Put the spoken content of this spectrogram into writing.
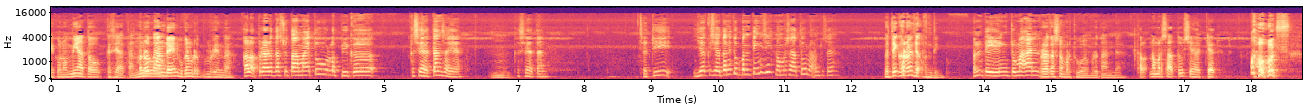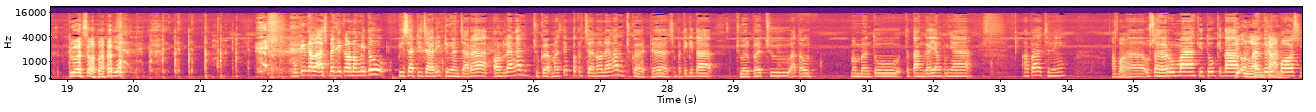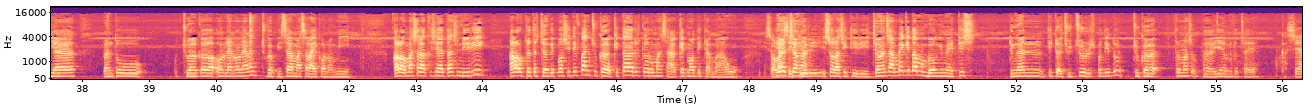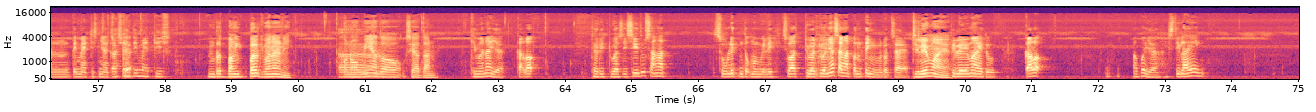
ekonomi atau kesehatan menurut anda ini bukan menurut pemerintah Kalau prioritas utama itu lebih ke kesehatan saya. Hmm. Kesehatan. Jadi ya kesehatan itu penting sih nomor satu lah menurut saya. berarti ekonomi nggak penting Penting, cuma kan prioritas nomor dua menurut anda kalau nomor satu syahadat oh dua sholat ya mungkin kalau aspek ekonomi itu bisa dicari dengan cara online kan juga pasti pekerjaan online kan juga ada. Seperti kita jual baju atau membantu tetangga yang punya apa jenis? Apa? Eh, usaha rumah gitu kita bantu repost ya bantu jual ke online. Online kan juga bisa masalah ekonomi. Kalau masalah kesehatan sendiri kalau udah terjangkit positif kan juga kita harus ke rumah sakit mau tidak mau. Isolasi ya, jangan, diri. isolasi diri. Jangan sampai kita membohongi medis dengan tidak jujur seperti itu juga termasuk bahaya menurut saya. Kasihan tim medisnya kasihan tim medis. Menurut bang Iqbal gimana nih? Ekonomi Eh. atau kesehatan? gimana ya? Kalau dari dua sisi itu sangat sulit untuk memilih. Dua-duanya sangat penting menurut saya. Dilema ya? Dilema itu. Kalau apa ya istilahnya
